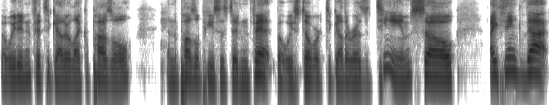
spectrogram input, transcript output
but we didn't fit together like a puzzle and the puzzle pieces didn't fit, but we still worked together as a team. So I think that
